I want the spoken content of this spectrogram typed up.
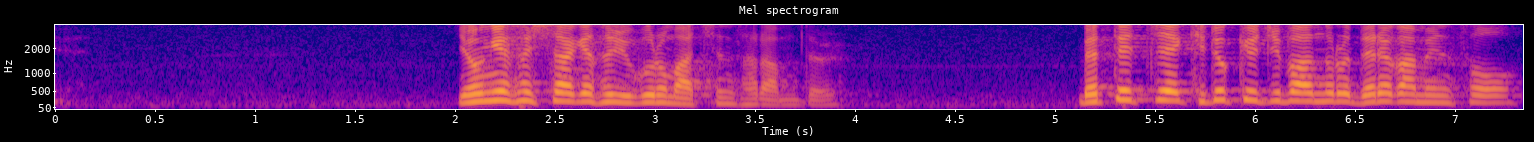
예. 영에서 시작해서 육으로 마친 사람들 몇 대째 기독교 집안으로 내려가면서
